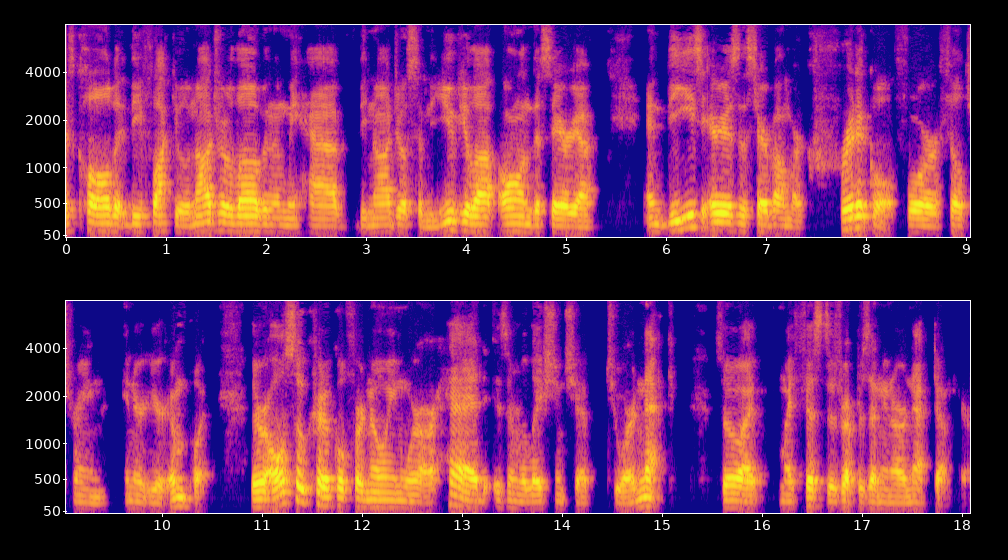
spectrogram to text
is called the flocculonodular lobe, and then we have the nodulus and the uvula all in this area. And these areas of the cerebellum are critical for filtering inner ear input. They're also critical for knowing where our head is in relationship to our neck. So I, my fist is representing our neck down here.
